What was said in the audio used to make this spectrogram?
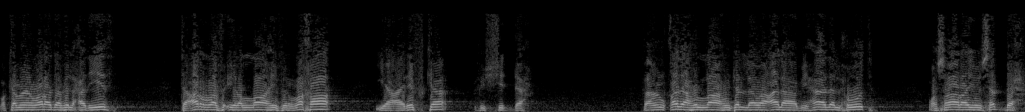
وكما ورد في الحديث تعرف إلى الله في الرخاء يعرفك في الشدة. فأنقذه الله جل وعلا بهذا الحوت وصار يسبح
